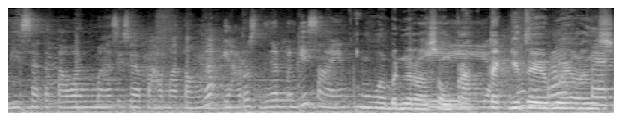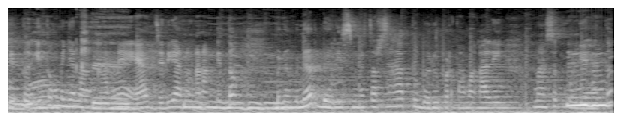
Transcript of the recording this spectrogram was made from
bisa ketahuan mahasiswa paham atau enggak ya harus dengan mendesain. Oh bener langsung Iya, praktek gitu ya bu ya praktek langsung. gitu. itu Oke. menyenangkannya ya jadi anak-anak itu benar-benar dari semester 1 baru pertama kali masuk Hmm, kuliah itu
